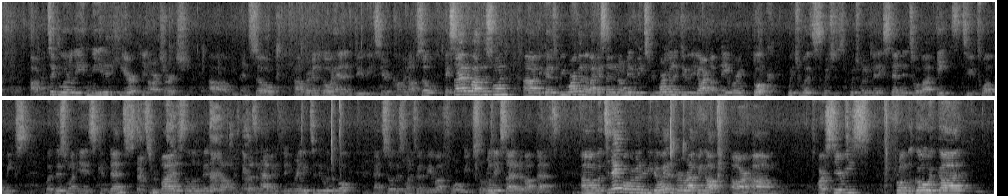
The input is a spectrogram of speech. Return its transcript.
uh, particularly needed here in our church. Um, and so uh, we're going to go ahead and do these here coming up. So excited about this one uh, because we were going to, like I said in our midweeks, we were going to do the Art of Neighboring book, which was which is which would have been extended to about eight to twelve weeks. But this one is condensed. It's revised a little bit. Um, it doesn't have anything really to do with the book, and so this one is going to be about four weeks. So really excited about that. Um, but today, what we're going to be doing is we're wrapping up our um, our series from the Go with God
